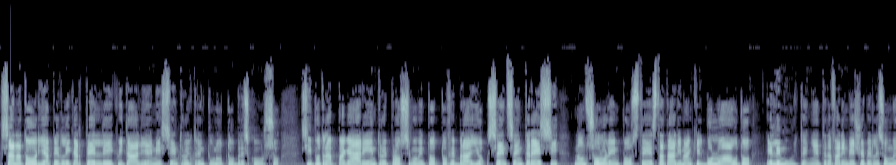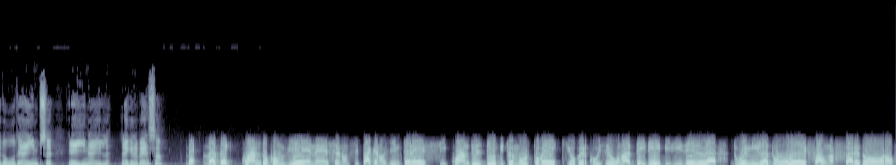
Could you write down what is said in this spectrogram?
sanatoria per le cartelle Equitalia emesse entro il 31 ottobre scorso. Si potrà pagare entro il prossimo 28 febbraio senza interessi non solo le imposte statali ma anche il bollo auto e le multe. Niente da fare invece per le somme dovute a IMSS e INAIL. Lei che ne pensa? Beh, vabbè, quando conviene se non si pagano gli interessi, quando il debito è molto vecchio, per cui se uno ha dei debiti del 2002 fa un affare d'oro,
